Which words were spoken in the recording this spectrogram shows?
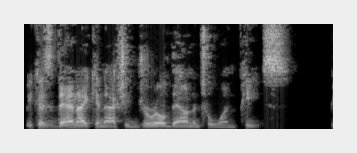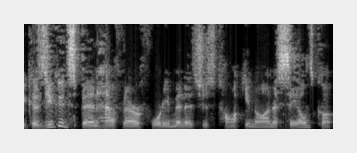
because then I can actually drill down into one piece. Because you could spend half an hour, forty minutes just talking on a sales co-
